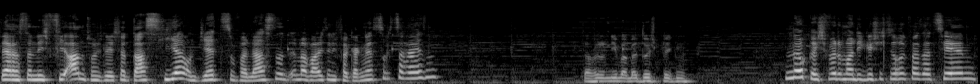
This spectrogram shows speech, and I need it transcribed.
Wäre es dann nicht viel abenteuerlicher, das hier und jetzt zu verlassen und immer weiter in die Vergangenheit zurückzureisen? Da würde niemand mehr durchblicken. Möglich würde man die Geschichte rückwärts erzählen,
